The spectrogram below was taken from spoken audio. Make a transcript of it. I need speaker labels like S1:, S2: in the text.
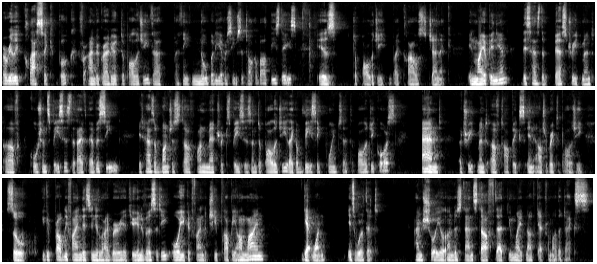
S1: a really classic book for undergraduate topology that I think nobody ever seems to talk about these days is Topology by Klaus Jänich. In my opinion, this has the best treatment of quotient spaces that I've ever seen. It has a bunch of stuff on metric spaces and topology, like a basic point set topology course, and a treatment of topics in algebraic topology. So you could probably find this in your library at your university, or you could find a cheap copy online. Get one. It's worth it. I'm sure you'll understand stuff that you might not get from other texts.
